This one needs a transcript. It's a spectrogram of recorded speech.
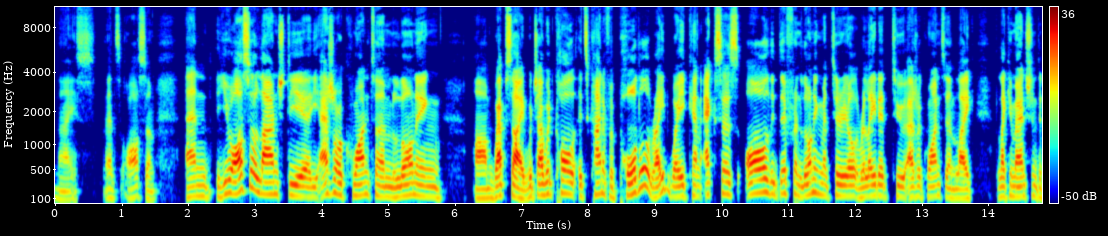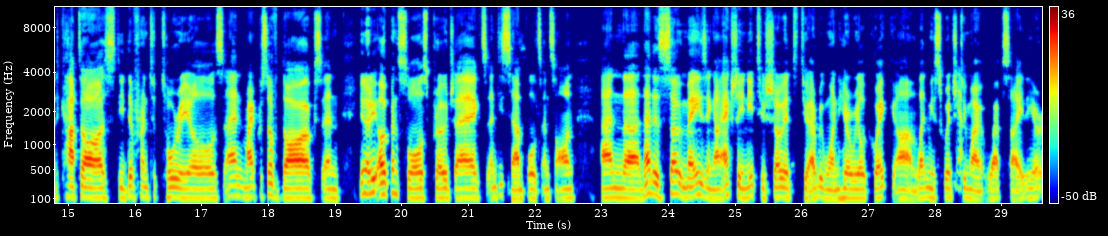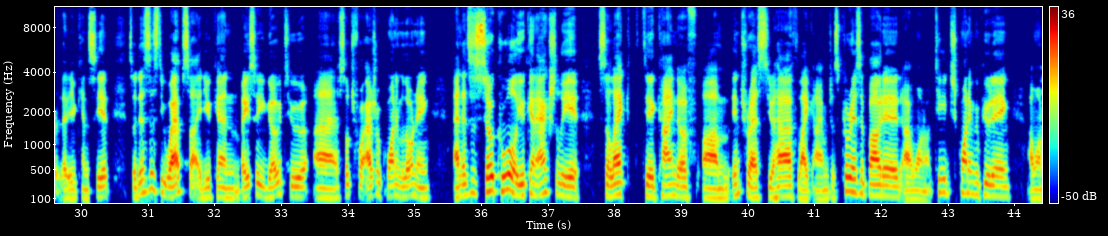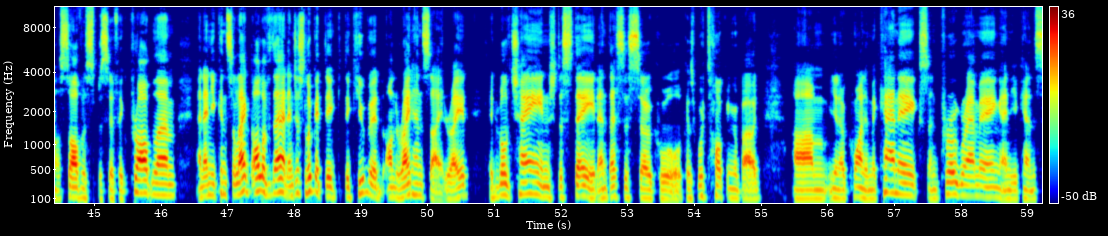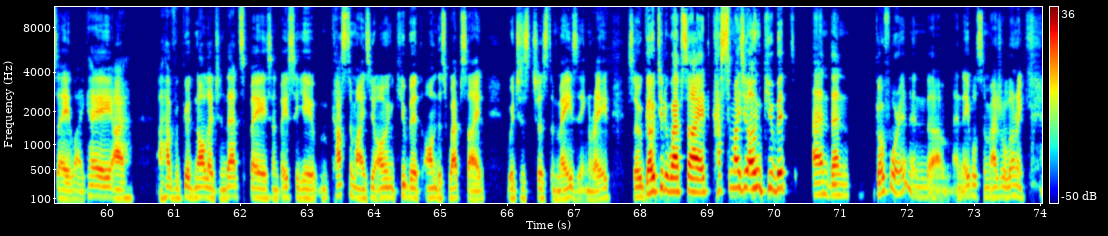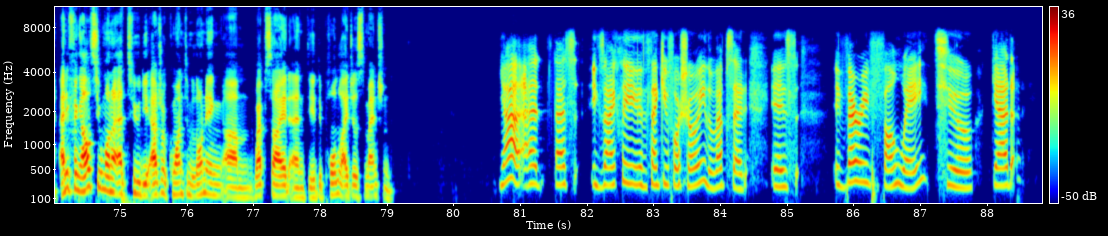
Nice. That's awesome. And you also launched the, uh, the Azure Quantum Learning um, website, which I would call it's kind of a portal, right, where you can access all the different learning material related to Azure Quantum, like like you mentioned, the katas, the different tutorials, and Microsoft Docs, and you know the open source projects and the samples and so on. And uh, that is so amazing. I actually need to show it to everyone here real quick. Um, let me switch yeah. to my website here that you can see it. So this is the website. You can basically go to uh, search for Azure Quantum Learning, and this is so cool. You can actually select the kind of um, interests you have. Like I'm just curious about it. I want to teach quantum computing. I want to solve a specific problem. And then you can select all of that and just look at the, the qubit on the right hand side, right? It will change the state and this is so cool because we're talking about um, you know quantum mechanics and programming and you can say like hey i i have a good knowledge in that space and basically you customize your own qubit on this website which is just amazing right so go to the website customize your own qubit and then go for it and um, enable some Azure Learning. Anything else you want to add to the Azure Quantum Learning um, website and the, the portal I just mentioned? Yeah, that's exactly. Thank you for showing the website. Is a very fun way to get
